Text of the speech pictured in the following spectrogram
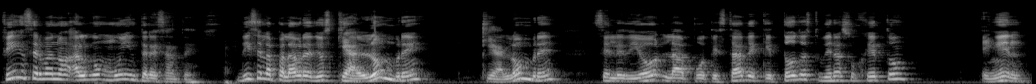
Fíjense, hermano, algo muy interesante. Dice la palabra de Dios que al hombre, que al hombre se le dio la potestad de que todo estuviera sujeto en él.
